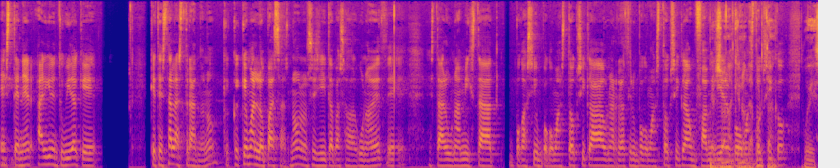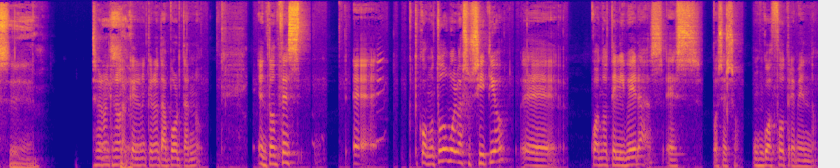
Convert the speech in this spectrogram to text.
Es tener alguien en tu vida que, te está lastrando, ¿no? Que, mal lo pasas, ¿no? No sé si te ha pasado alguna vez de estar una amistad un poco así, un poco más tóxica, una relación un poco más tóxica, un familiar un poco más tóxico. Pues. Eh, Personas que no, te aportan, ¿no? Entonces, eh, como todo vuelve a su sitio, eh, cuando te liberas es, pues eso, un gozo tremendo.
